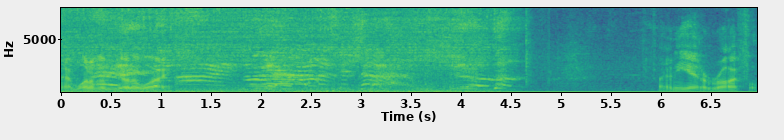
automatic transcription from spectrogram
That one of them got away. If only he had a rifle.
